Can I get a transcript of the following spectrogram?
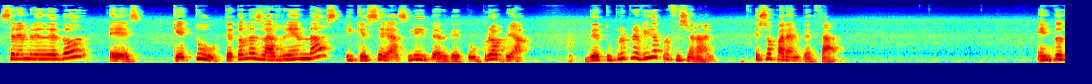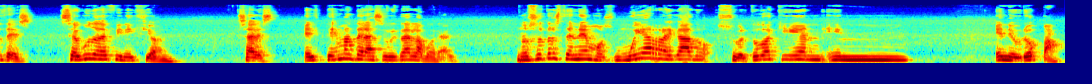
Ser emprendedor es que tú te tomes las riendas y que seas líder de tu propia, de tu propia vida profesional. Eso para empezar. Entonces, segunda definición, ¿sabes? El tema de la seguridad laboral. Nosotros tenemos muy arraigado, sobre todo aquí en, en, Europa,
